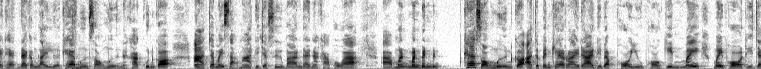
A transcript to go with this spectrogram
ล์แท็กได้กำไรเหลือแค่หมื่นสองหมื่นนะคะคุณก็อาจจะไม่สามารถที่จะซื้อบ้านได้นะคะ เพราะว่ามันมันเป็นเป็นแค่ 20,000 ก็อาจจะเป็นแค่รายได้ที่แบบพออยู่พอกินไม่ไม่พอที่จะ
